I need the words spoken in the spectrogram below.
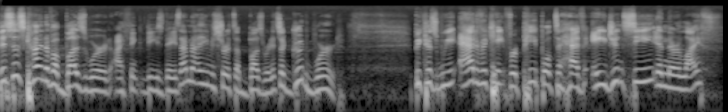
This is kind of a buzzword, I think, these days. I'm not even sure it's a buzzword, it's a good word because we advocate for people to have agency in their life.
